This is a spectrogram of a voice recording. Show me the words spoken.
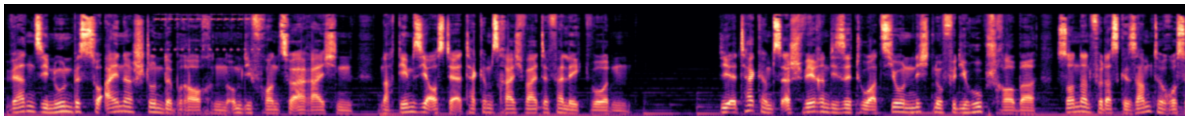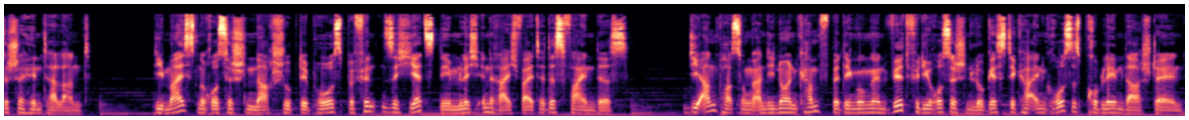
werden sie nun bis zu einer Stunde brauchen, um die Front zu erreichen, nachdem sie aus der Attackams-Reichweite verlegt wurden. Die Attackams erschweren die Situation nicht nur für die Hubschrauber, sondern für das gesamte russische Hinterland. Die meisten russischen Nachschubdepots befinden sich jetzt nämlich in Reichweite des Feindes. Die Anpassung an die neuen Kampfbedingungen wird für die russischen Logistiker ein großes Problem darstellen.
